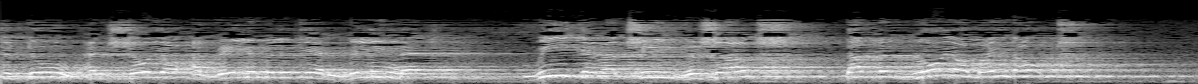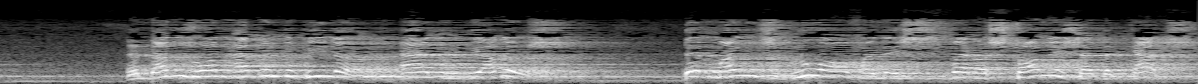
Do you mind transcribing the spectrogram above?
to do and show your availability and willingness, we can achieve results that will blow your mind out. And that is what happened to Peter and the others. Their minds blew off and they were astonished at the catch.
